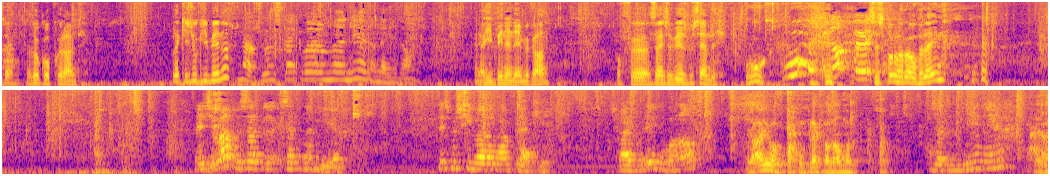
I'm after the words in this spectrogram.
Zo, dat is ook opgeruimd. Plekje zoek je binnen? Nou, zullen we eens kijken waar we hem eh, neer gaan leggen dan? Ja, hier binnen neem ik aan. Of eh, zijn ze weersbestendig? Oeh, Oeh, knapper! ze sprongen er overheen. Weet je wat? We zetten, zetten hem hier. Dit is misschien wel een mooi plekje. Schrijven we dit gewoon op. Ja joh, pak een plek van een ander. We zetten hem hier neer. Ja.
